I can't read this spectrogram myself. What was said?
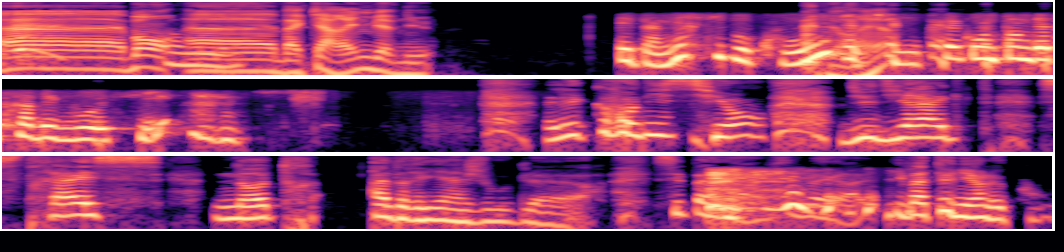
Euh, bon, euh, bah, Karine, bienvenue. Eh ben, merci beaucoup. Je suis très contente d'être avec vous aussi. Les conditions du direct stress notre Adrien Jougler. C'est pas grave, c'est pas grave. Il va tenir le coup.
